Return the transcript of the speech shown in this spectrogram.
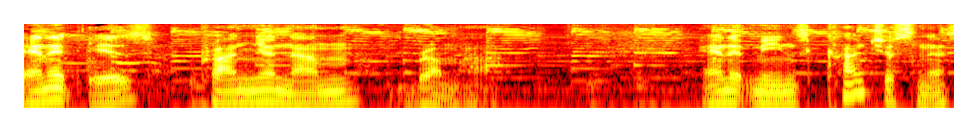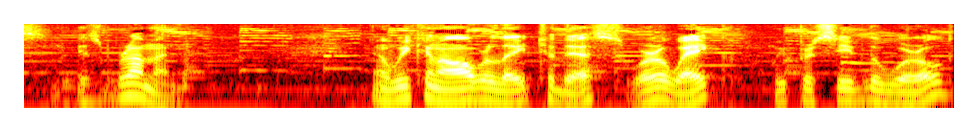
and it is Prajnanam Brahma and it means consciousness is Brahman. Now we can all relate to this. We're awake, we perceive the world.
